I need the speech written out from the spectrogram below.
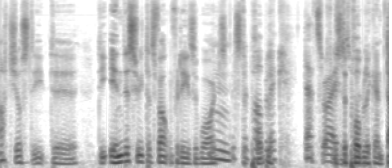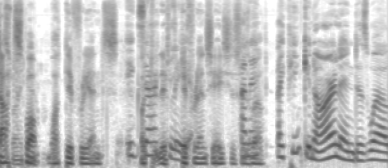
not just the, the, the industry that's voting for these awards; Mm. it's the public. That's right. It's the right. public, and That's that's, right, what what differentiates exactly. dif- differentiates us as and well. I, I think in Ireland as well,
